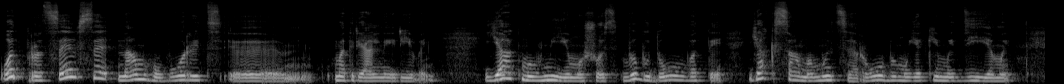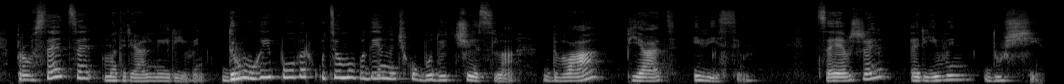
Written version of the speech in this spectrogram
От про це все нам говорить матеріальний рівень. Як ми вміємо щось вибудовувати, як саме ми це робимо, якими діями. Про все це матеріальний рівень. Другий поверх у цьому будиночку будуть числа 2, 5 і 8. Це вже рівень душі.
